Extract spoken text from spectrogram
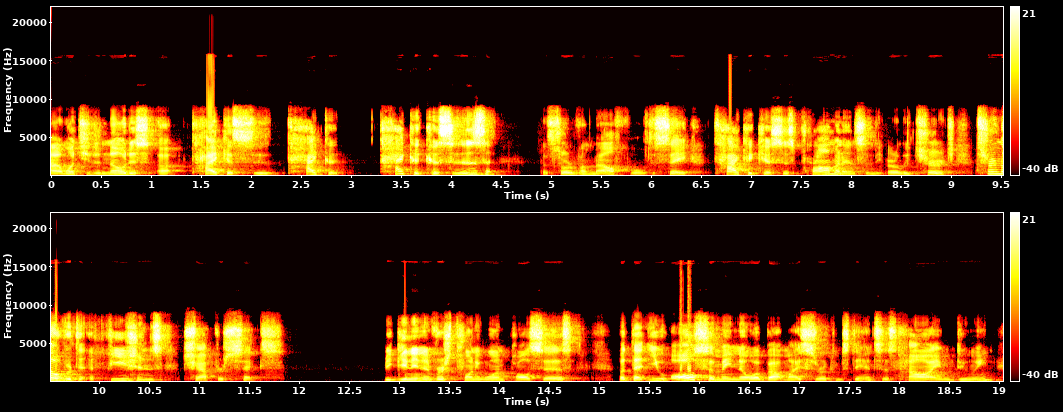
Now, I want you to notice uh, Tychicus's, that's sort of a mouthful to say Tychicus' prominence in the early church, turn over to Ephesians chapter 6. Beginning in verse 21, Paul says, But that you also may know about my circumstances, how I am doing,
